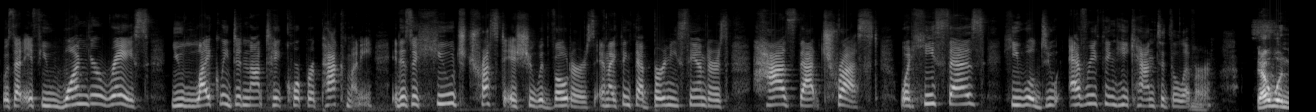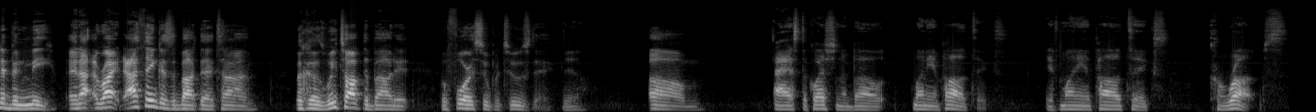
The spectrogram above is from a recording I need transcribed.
was that if you won your race, you likely did not take corporate PAC money. It is a huge trust issue with voters, and I think that Bernie Sanders has that trust. What he says, he will do everything he can to deliver. That wouldn't have been me. And I, right, I think it's about that time because we talked about it before Super Tuesday. Yeah. Um, I asked the question about money in politics. If money in politics corrupts,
